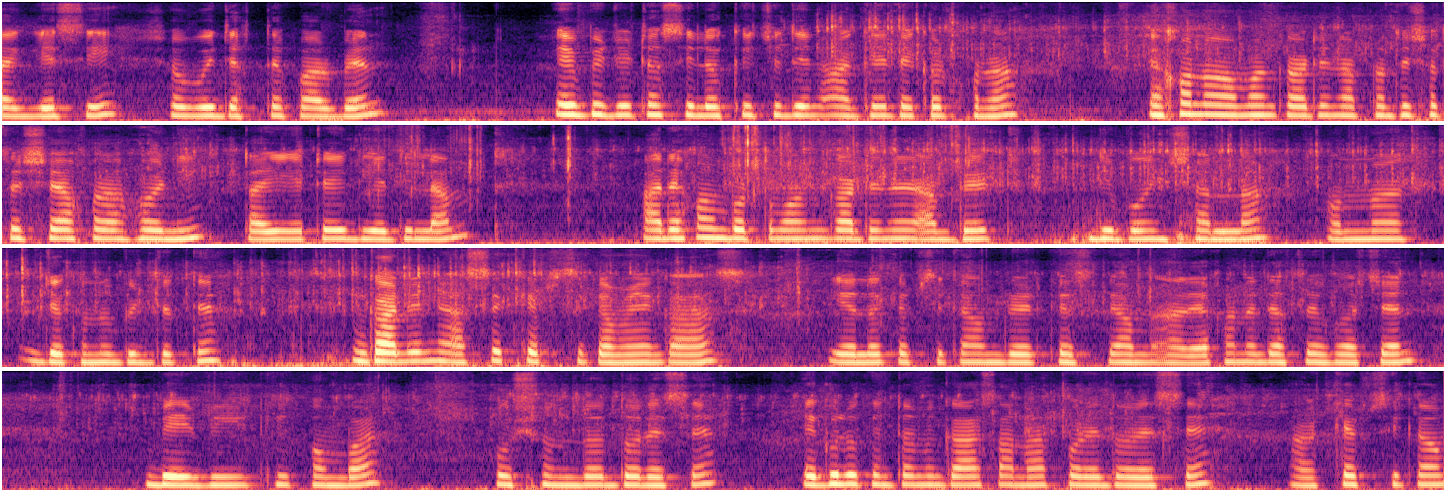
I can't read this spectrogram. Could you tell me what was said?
লাগিয়েছি, সবই দেখতে পারবেন। এই ভিডিওটা ছিল কিছুদিন আগে রেকর্ড করা। এখনও আমার গার্ডেন আপনাদের সাথে শেয়ার করা হয়নি, তাই এটাই দিয়ে দিলাম। আর এখন বর্তমান গার্ডেনের আপডেট দিব ইনশাল্লাহ অন্য যে কোনো ভিডিওতে গার্ডেনে আছে ক্যাপসিকামের গাছ ইয়েলো ক্যাপসিকাম রেড ক্যাপসিকাম আর এখানে দেখতে পাচ্ছেন বেবি কিকম্বার খুব সুন্দর ধরেছে। এগুলো কিন্তু আমি গাছ আনার পরে ধরেছে। আর ক্যাপসিকাম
